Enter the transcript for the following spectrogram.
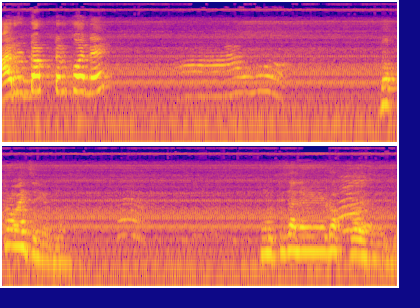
आरू डॉक्टर कोण आहे? डॉक्टर व्हायचंय का तुला? मोठी झाल्यावर डॉक्टर व्हायचं म्हणजे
